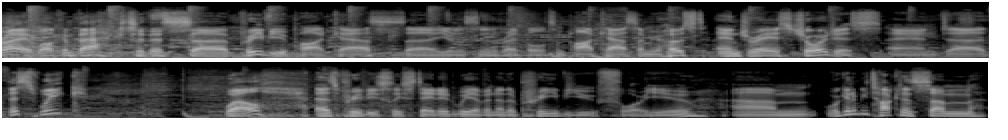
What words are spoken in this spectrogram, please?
right, welcome back to this uh, preview podcast. Uh, you're listening to the Red Bulletin podcast. I'm your host, Andreas Tzortzis. And uh, this week, well, as previously stated, we have another preview for you. Um, we're going to be talking to some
